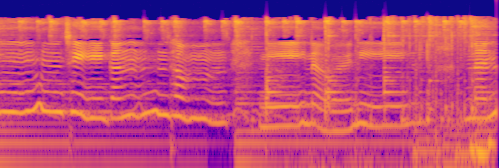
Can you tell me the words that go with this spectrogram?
కుసుమించే గంధం నేనవని నన్నే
